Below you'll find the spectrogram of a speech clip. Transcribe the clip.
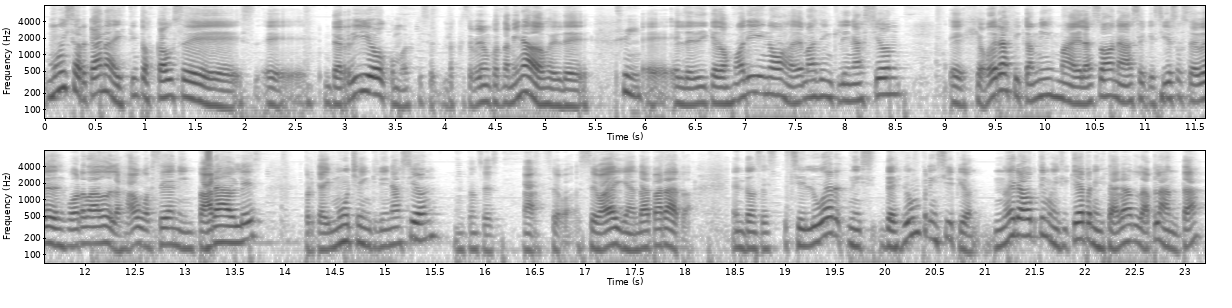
muy cercana a distintos cauces eh, de río, como los que, se, los que se vieron contaminados, el de, Sí. eh, el de Dique Dos Molinos, además la inclinación eh, geográfica misma de la zona hace que si eso se ve desbordado, las aguas sean imparables, porque hay mucha inclinación, entonces ah, se, va, se va y anda a pararla. Entonces, si el lugar ni desde un principio no era óptimo ni siquiera para instalar la planta,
